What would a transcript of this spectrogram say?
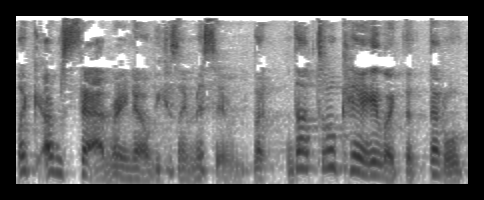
Like I'm sad right now because I miss him, but that's okay. Like that that'll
